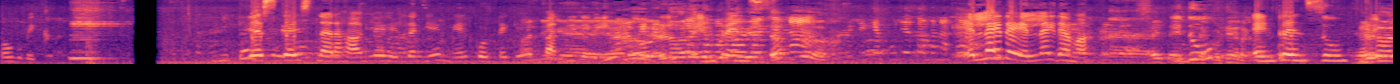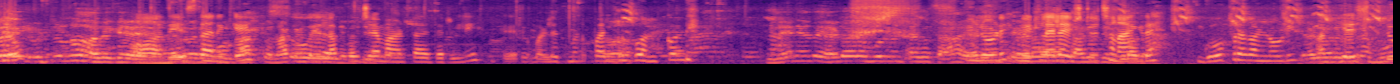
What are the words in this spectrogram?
ಹೋಗ್ಬೇಕು. ಎಸ್ ಗೈಸ್ ನಾನು ಆಗ್ಲೇ ಹೇಳ್ದಂಗೆ ಮೇಲ್ಕೋಟೆಗೆ ಬಂದಿದ್ದೀವಿ. ಎಂಟ್ರೆನ್ಸ್ ಎಲ್ಲ ಇದೆ ಎಲ್ಲ ಇದೆ ಅಮ್ಮ. ಇದು ಎಂಟ್ರೆನ್ಸು ದೇವಸ್ಥಾನಕ್ಕೆ. ಸೊ ಎಲ್ಲ ಪೂಜೆ ಮಾಡ್ತಾ ಇದ್ದಾರೆ ಇಲ್ಲಿ. ಒಳ್ಳೇದ್ ಮಾಡಪ್ಪ ಎಲ್ರಿಗೂ ಅನ್ಕೊಂಡು. ಇಲ್ಲಿ ನೋಡಿ ಮೆಟ್ಲೆಲ್ಲ ಎಷ್ಟು ಚೆನ್ನಾಗಿದೆ. ಗೋಪುರಗಳು ನೋಡಿ ಎಷ್ಟು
